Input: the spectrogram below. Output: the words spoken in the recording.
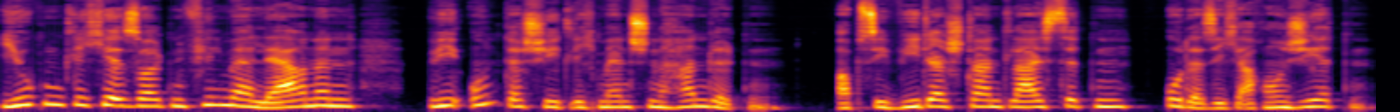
Jugendliche sollten vielmehr lernen, wie unterschiedlich Menschen handelten ob sie Widerstand leisteten oder sich arrangierten.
